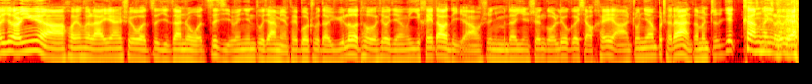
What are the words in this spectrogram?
了，一小段音乐啊，欢迎回来，依然是由我自己赞助，我自己为您独家免费播出的娱乐脱口秀节目《一黑到底》啊，我是你们的隐身狗六个小黑啊，中间不扯淡，咱们直接看看留言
